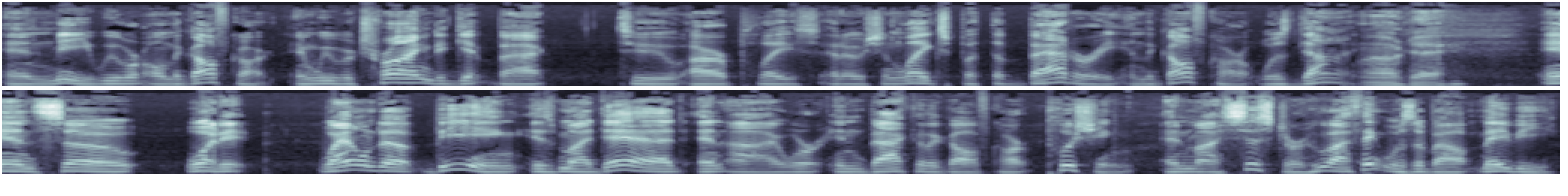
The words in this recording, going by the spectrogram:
and me. We were on the golf cart and we were trying to get back to our place at Ocean Lakes, but the battery in the golf cart was dying. Okay. And so what it wound up being is my dad and I were in back of the golf cart pushing, and my sister, who I think was about maybe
